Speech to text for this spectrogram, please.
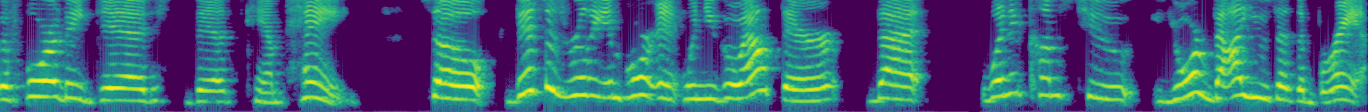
before they did this campaign. So, this is really important when you go out there that when it comes to your values as a brand,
